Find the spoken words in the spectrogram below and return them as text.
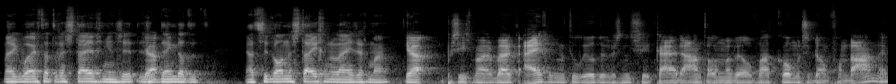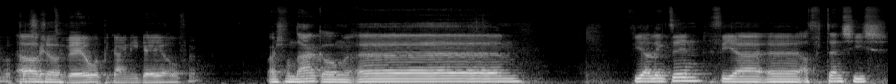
merk ik wel echt dat er een stijging in zit. Dus ik denk dat het, ja, het zit wel in een stijgende lijn, zeg maar. Ja, precies. Maar waar ik eigenlijk naartoe wilde, was niet zozeer keiharde aantallen, maar wel waar komen ze dan vandaan? Hè? Wat Oh, procentueel, heb je daar een idee over? Waar ze vandaan komen. Ehm, via LinkedIn, via eh, advertenties.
